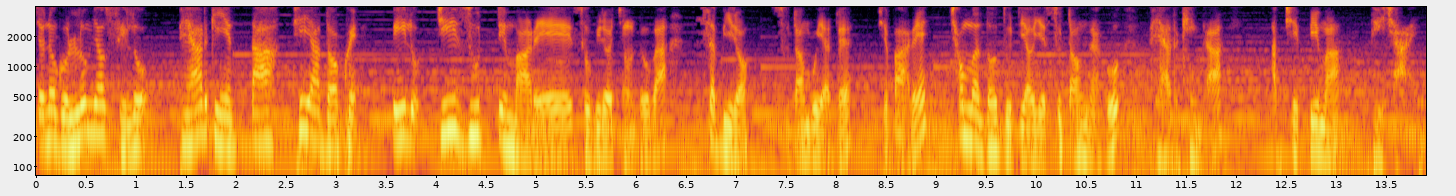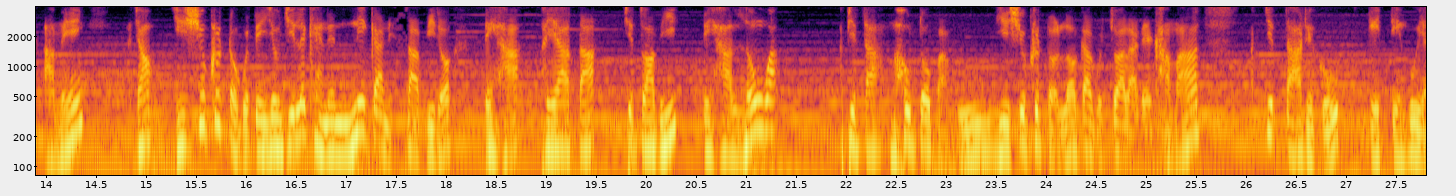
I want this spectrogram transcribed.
ကျွန်တော်ကိုလွတ်မြောက်စေလို့ဘုရားသခင်ရဲ့သားဖြစ်ရတော်ခွင့် ပေးလို့ဂျေဇုတင်ပါတယ်ဆိုပြီးတော့ကျွန်တော်တို့ကဆက်ပြီးတော့ဆုတောင်းဖို့ရတဲ့ဖြစ်ပါတယ်။ချောက်မှတ်သောသူတယောက်ရဲ့ဆုတောင်းတန်ကိုဘုရားသခင်ကအဖြစ်ပေးမှသိကြတယ်။အာမင်။အကြောင်းယေရှုခရစ်တော်ကိုသင်ယုံကြည်လက်ခံတဲ့နေ့ကနေစပြီးတော့သင်ဟာဘုရားသားဖြစ်သွားပြီးသင်ဟာလုံးဝအပြစ်သားမဟုတ်တော့ပါဘူး။ယေရှုခရစ်တော်လောကကိုကြွလာတဲ့အခါမှာအပြစ်သားတွေကိုကယ်တင်ဖို့ရ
